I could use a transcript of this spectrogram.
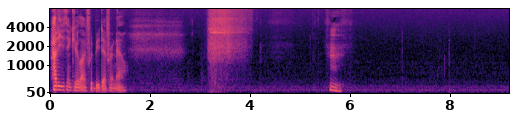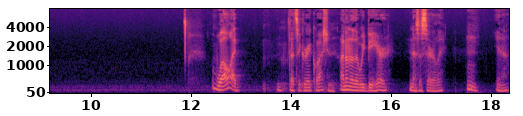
how do you think your life would be different now? Well, I, that's a great question. I don't know that we'd be here necessarily, Hmm. you know?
